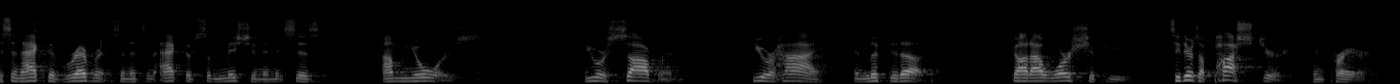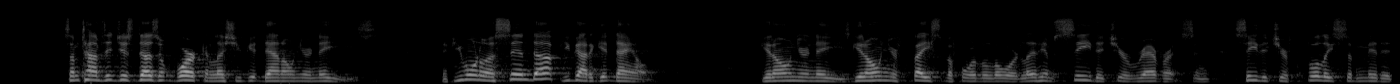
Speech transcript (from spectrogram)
it's an act of reverence and it's an act of submission and it says I'm yours. You are sovereign. You are high and lifted up. God, I worship you. See, there's a posture in prayer. Sometimes it just doesn't work unless you get down on your knees. If you want to ascend up, you got to get down. Get on your knees. Get on your face before the Lord. Let Him see that you're reverence and see that you're fully submitted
